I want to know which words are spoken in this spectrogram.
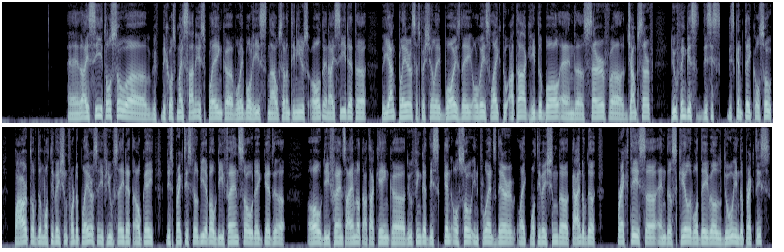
And I see it also uh, because my son is playing uh, volleyball. He's now 17 years old, and I see that uh, the young players, especially boys, they always like to attack, hit the ball, and uh, serve, uh, jump serve. Do you think this this is this can take also part of the motivation for the players if you say that okay, this practice will be about defense, so they get uh, oh defense, I am not attacking. do you think that this can also influence their like motivation, the kind of the practice and the skill what they will do in the practice?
